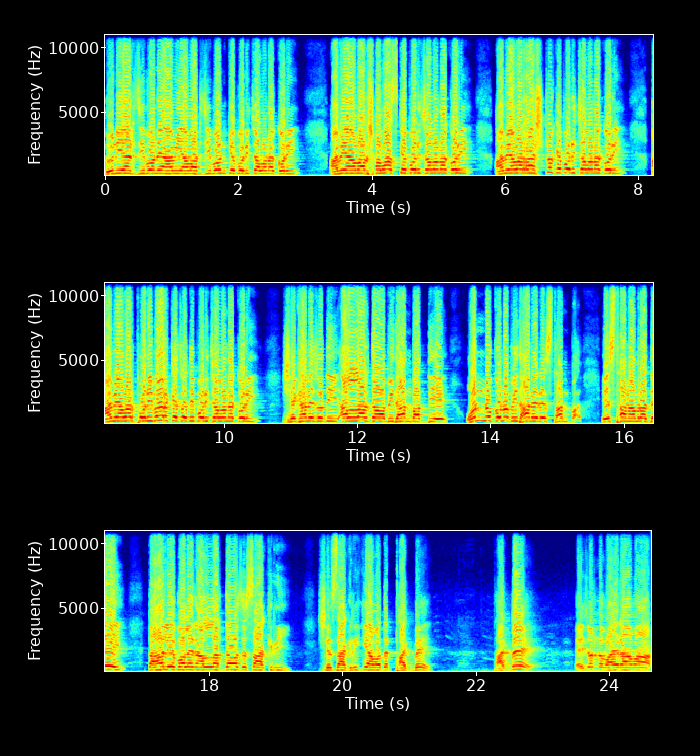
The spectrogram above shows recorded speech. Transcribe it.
দুনিয়ার জীবনে আমি আমার জীবনকে পরিচালনা করি, আমি আমার সমাজকে পরিচালনা করি, আমি আমার রাষ্ট্রকে পরিচালনা করি আমি আমার পরিবারকে যদি পরিচালনা করি, সেখানে যদি আল্লাহর দেওয়া বিধান বাদ দিয়ে অন্য কোনো বিধানের স্থান স্থান আমরা দেই, তাহলে বলেন আল্লাহর দেওয়া যে চাকরি, সে চাকরি কি আমাদের থাকবে? থাকবে? এই জন্য ভাইরা আমার,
